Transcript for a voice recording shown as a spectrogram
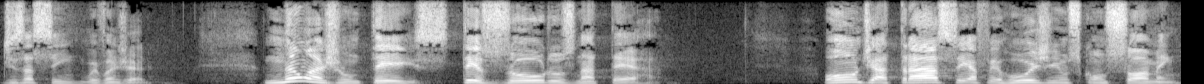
Diz assim o Evangelho. Não ajunteis tesouros na terra, onde a traça e a ferrugem os consomem,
